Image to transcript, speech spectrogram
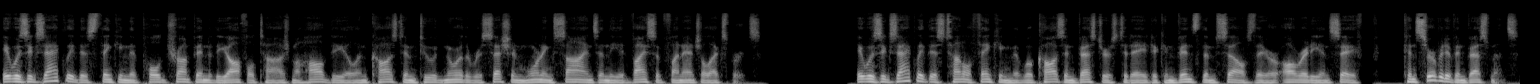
It was exactly this thinking that pulled Trump into the awful Taj Mahal deal and caused him to ignore the recession warning signs and the advice of financial experts. It was exactly this tunnel thinking that will cause investors today to convince themselves they are already in safe, conservative investments.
